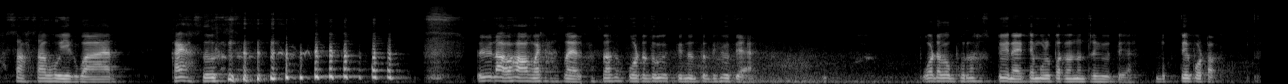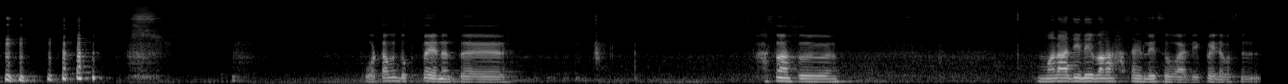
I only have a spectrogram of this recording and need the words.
हसा हसा भाऊ एक बार. काय हसू? तुम्ही लावा हा माझ्या हसायला हसा असं पोटात ते नंतर ते होत्या पोटावर पूर्ण हसतोय नाही त्यामुळे परत नंतर हे होत्या दुखते पोटात. पोटामध्ये दुखतंय नंतर. हसणं हसून मला आधी लय बघा हसायला लय सवय आधी पहिल्यापासूनच.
